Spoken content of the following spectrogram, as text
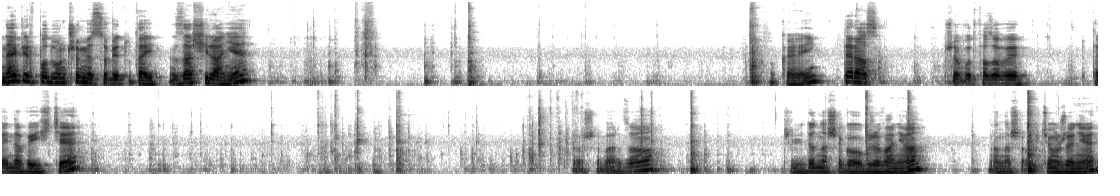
najpierw podłączymy sobie tutaj zasilanie. Ok, teraz przewód fazowy tutaj na wyjście. Proszę bardzo. Czyli do naszego ogrzewania, na nasze obciążenie.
